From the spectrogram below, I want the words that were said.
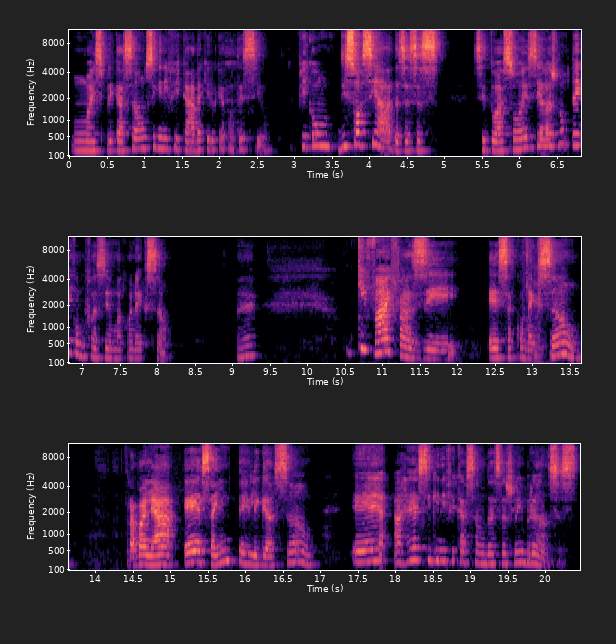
uma explicação, um significado àquilo que aconteceu. Ficam dissociadas essas situações e elas não têm como fazer uma conexão. Né? O que vai fazer essa conexão, trabalhar essa interligação, é a ressignificação dessas lembranças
